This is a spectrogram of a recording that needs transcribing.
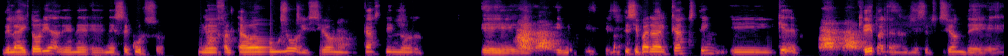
de la historia en, en, ese curso. Le faltaba uno, hicieron casting, no, eh, y participara del casting y quedé, quedé para la decepción de,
